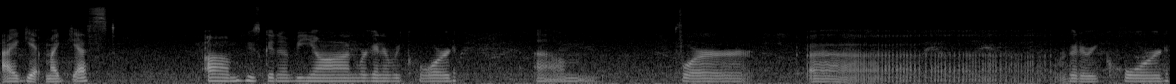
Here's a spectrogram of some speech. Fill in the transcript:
I get my guest um, who's going to be on. We're going to record um, for uh, we're going to record.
